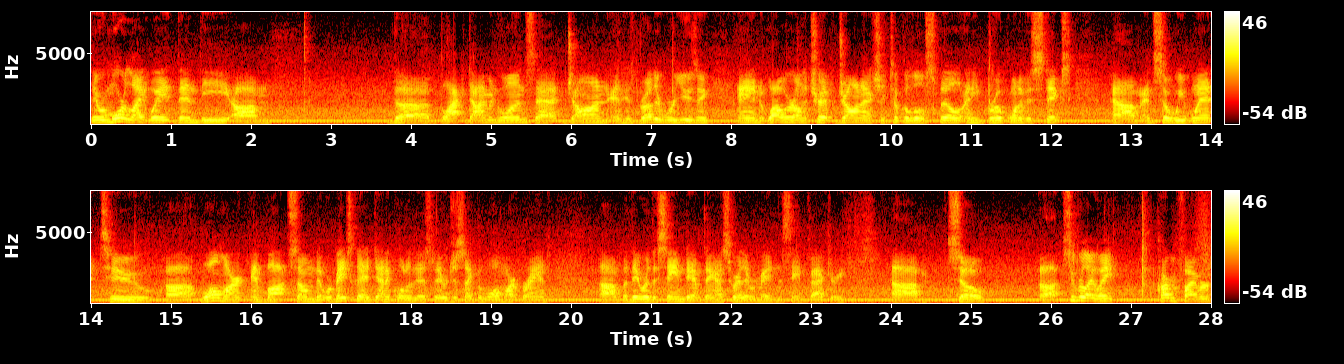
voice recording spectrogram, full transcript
They were more lightweight than the um, the black diamond ones that John and his brother were using. And while we were on the trip, John actually took a little spill and he broke one of his sticks. Um, and so we went to uh, Walmart and bought some that were basically identical to this. They were just like the Walmart brand. Um, but they were the same damn thing. I swear they were made in the same factory. Um, so uh, super lightweight, carbon fiber,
